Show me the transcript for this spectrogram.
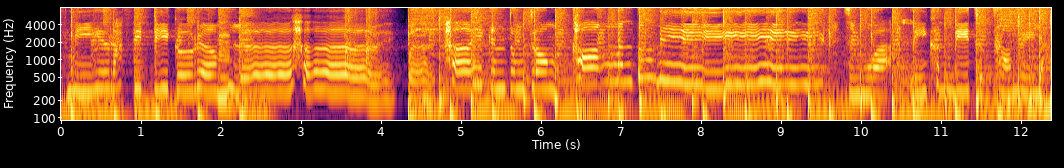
ากมีรักดีๆก็เริ่มเลย เปิดเผยกันตรงๆ ของมันต้องมี จังหวะนี้คนดีเธอพร้อมหรือยัง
